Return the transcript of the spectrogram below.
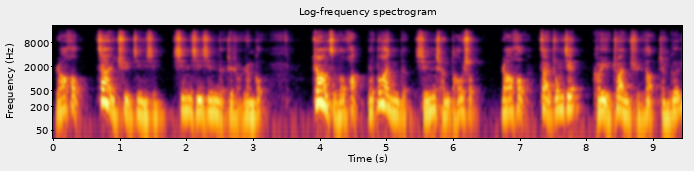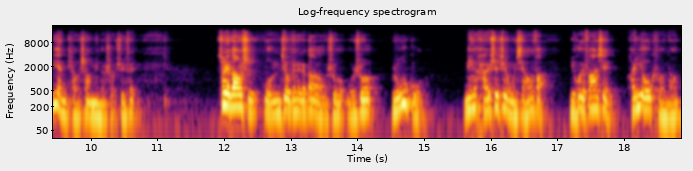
然后再去进行新基金的这种认购。这样子的话，不断的形成倒手，然后在中间可以赚取到整个链条上面的手续费。所以当时我们就跟那个大佬说：“我说，如果您还是这种想法，你会发现。”很有可能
